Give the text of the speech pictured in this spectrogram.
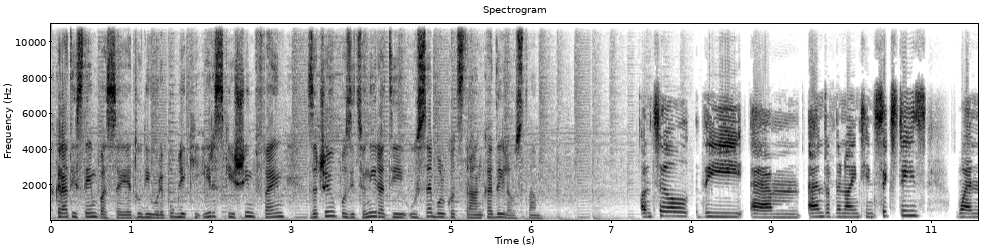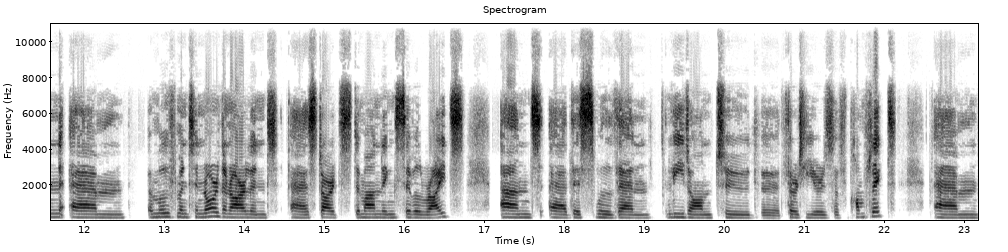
Hkrati s tem pa se je tudi v Republiki Irski Sinn Féin začel pozicionirati vse bolj kot stranka delavstva. Until the um, end of the 1960s, when um, a movement in Northern Ireland uh, starts demanding civil rights, and uh, this will then lead on to the 30 years of conflict. Um,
